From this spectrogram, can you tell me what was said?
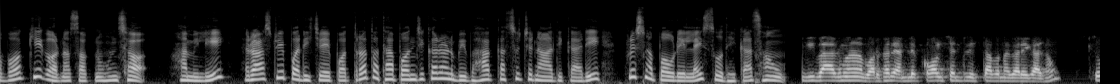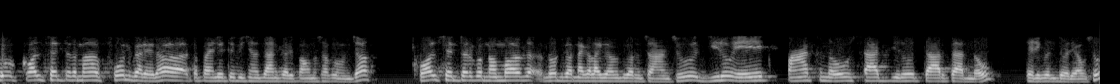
अब के गर्न सक्नुहुन्छ? हामीले राष्ट्रिय परिचय पत्र तथा पञ्जीकरण विभागका सूचना अधिकारी कृष्ण पौडेललाई सोधेका छौँ। विभागमा भर्खरै हामीले कल सेन्टर स्थापना गरेका छौँ। त्यो कल सेन्टरमा फोन गरेर तपाईँले त्यो विषयमा जानकारी पाउन सक्नुहुन्छ। कल सेन्टरको नम्बर नोट गर्नका लागि अनुरोध गर्न चाहन्छु। जिरो एक पाँच नौ सात जिरो चार चार नौ फेरि पनि दोहोऱ्याउँछु।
